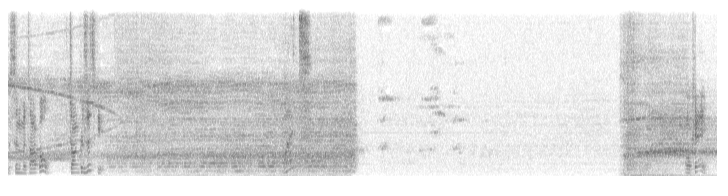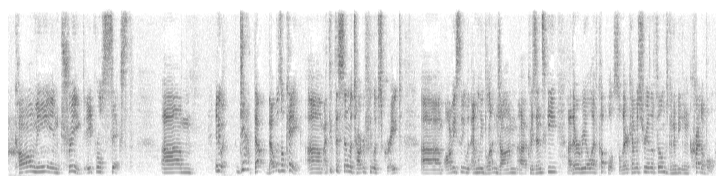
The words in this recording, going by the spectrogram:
The cinematography. Oh, John Krasinski. What? Okay, call me intrigued. April 6th. Um, Anyway, yeah, that, that was okay. Um, I think the cinematography looks great. Um, obviously, with Emily Blunt and John uh, Krasinski, uh, they're a real-life couple, so their chemistry in the film is going to be incredible.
